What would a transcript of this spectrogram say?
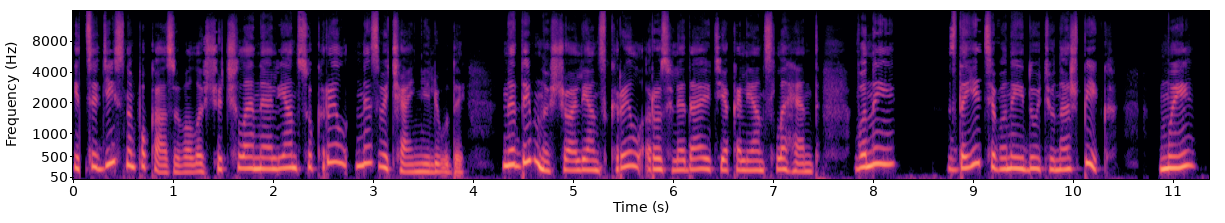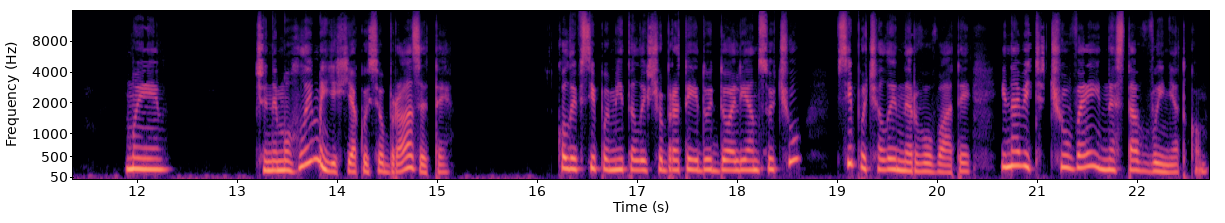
і це дійсно показувало, що члени Альянсу Крил незвичайні люди. Не дивно, що Альянс Крил розглядають як Альянс легенд. Вони, здається, вони йдуть у наш бік. Ми, ми. Чи не могли ми їх якось образити? Коли всі помітили, що брати йдуть до Альянсу Чу, всі почали нервувати, і навіть Чувей не став винятком.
